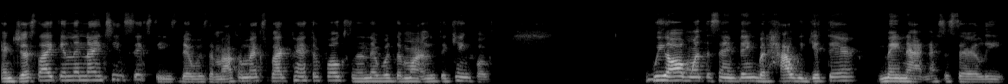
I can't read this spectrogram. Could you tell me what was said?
And just like in the 1960s, there was the Malcolm X Black Panther folks, and then there was the Martin Luther King folks. We all want the same thing, but how we get there may not necessarily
